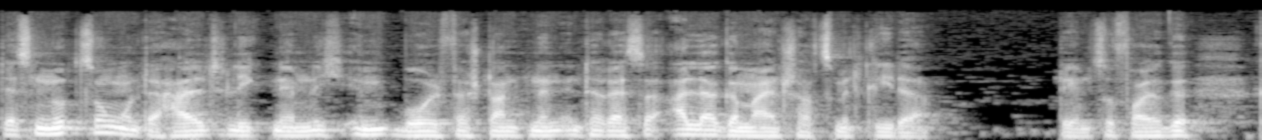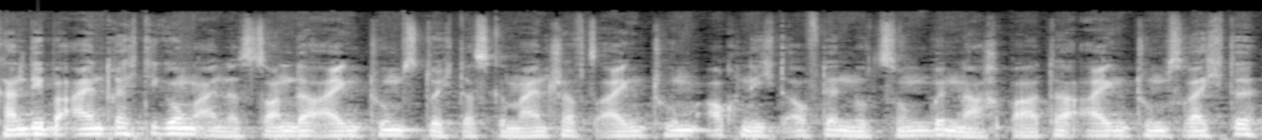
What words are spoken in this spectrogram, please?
Dessen Nutzung und Erhalt liegt nämlich im wohlverstandenen Interesse aller Gemeinschaftsmitglieder. Demzufolge kann die Beeinträchtigung eines Sondereigentums durch das Gemeinschaftseigentum auch nicht auf der Nutzung benachbarter Eigentumsrechte,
